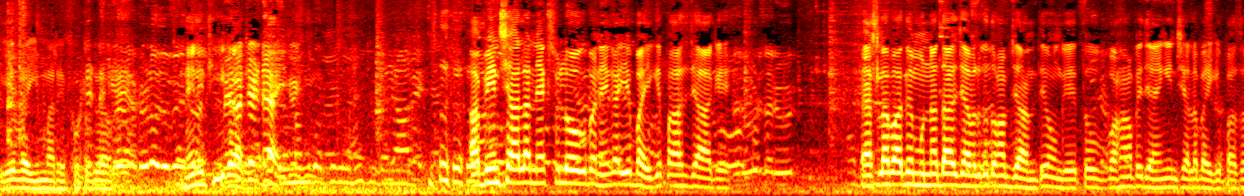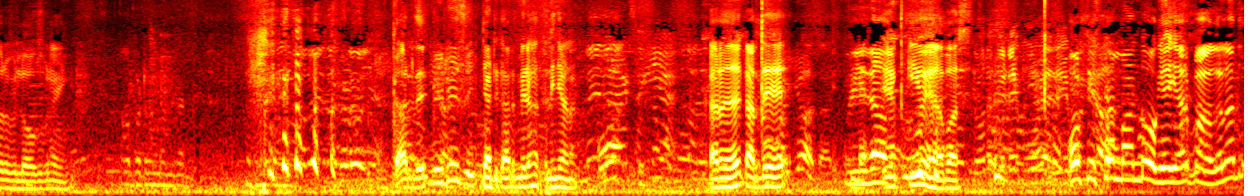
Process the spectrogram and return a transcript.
ये वही हमारे फोटोग्राफर नहीं नहीं ठीक है अब इनशाला नेक्स्ट लोग बनेगा ये भाई के पास जाके। फैसलाबाद में मुन्ना दाल चावल को तो आप जानते होंगे तो वहाँ पे जाएँगे इंशाल्लाह भाई के पास और व्लॉग बनाएँगे। कर दे। झट कर मेरे हाथ नहीं जाना। कर दे कर दे। एक ही होया बस। और सिस्टम बंद हो गया यार पागल ना तू।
